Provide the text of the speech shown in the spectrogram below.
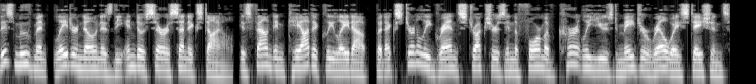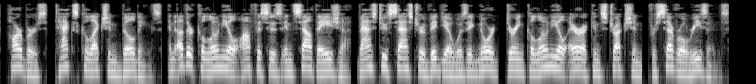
This movement, later known as the Indo-Saracenic style, is found in chaotically laid out, but externally grand structures in the form of currently used major railway stations, harbours, tax collection buildings, and other colonial offices in South Asia. Vastu Sastra Vidya was ignored, during colonial era construction, for several reasons.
